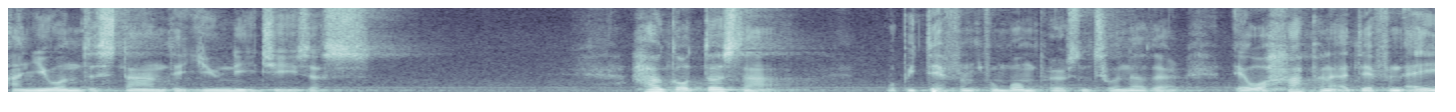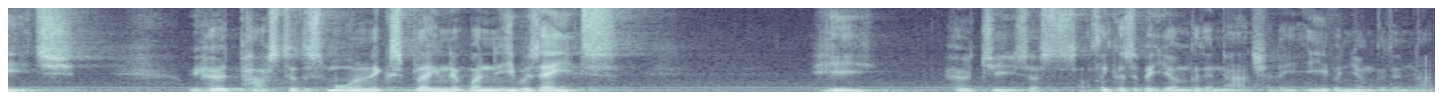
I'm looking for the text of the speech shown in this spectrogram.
and you understand that you need Jesus. How God does that will be different from one person to another. It will happen at a different age. We heard Pastor this morning explain that when he was eight, he heard Jesus. I think it was a bit younger than that, actually, even younger than that.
